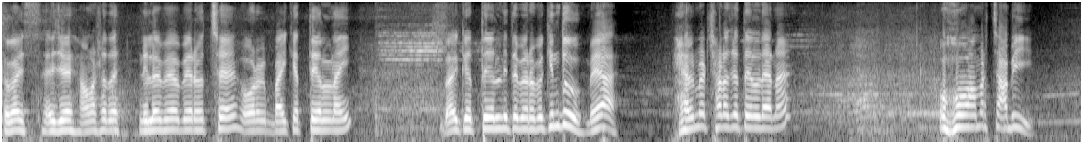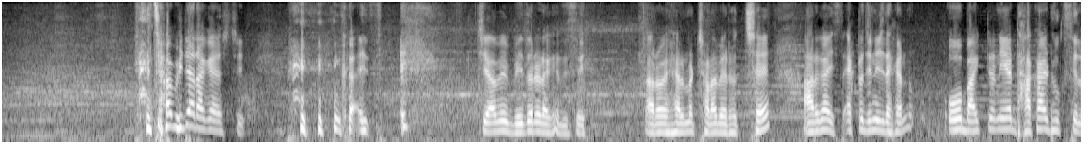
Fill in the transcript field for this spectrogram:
তো গাইস এই যে আমার সাথে বের হচ্ছে, ওর বাইকের তেল নাই। বাইকের তেল নিতে বেরোবে কিন্তু ভাইয়া হেলমেট ছাড়া যে তেল দেয় না, ওহো, আমার চাবি। চাবিটা রাখে আসছি। গাইস চাবি ভিতরে রেখে দিছি। আর ওই হেলমেট ছাড়া বের হচ্ছে। আর গাইস একটা জিনিস দেখেন, ও বাইকটা নিয়ে ঢাকায় ঢুকছিল,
